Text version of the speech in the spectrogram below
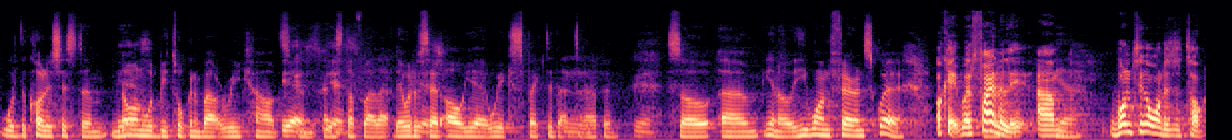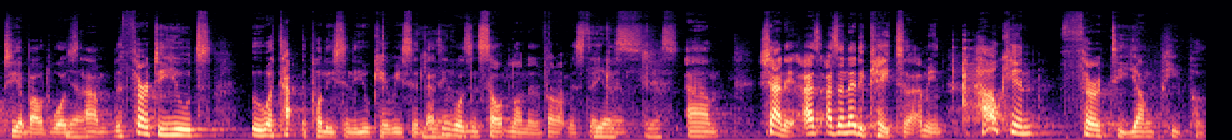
with the college system, no one would be talking about recounts Yes, and, and yes. stuff like that. They would have said, "Oh yeah, we expected that to Mm. happen." Yeah. So um, you know, he won fair and square. Okay, well, finally, um, Yeah. one thing I wanted to talk to you about was Yeah. um, the 30 youths who attacked the police in the UK recently. I think it was in South London, if I'm not mistaken. Yes, yes. Um, Shani, as, as an educator, I mean, how can 30 young people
